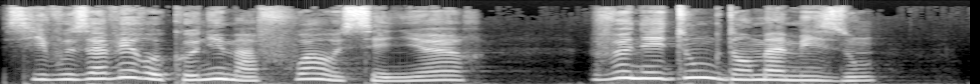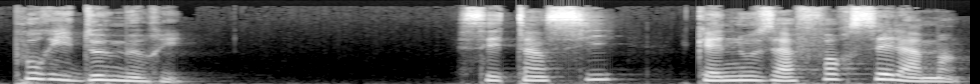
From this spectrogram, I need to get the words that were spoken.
Si vous avez reconnu ma foi au Seigneur, venez donc dans ma maison pour y demeurer. C'est ainsi qu'elle nous a forcé la main.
